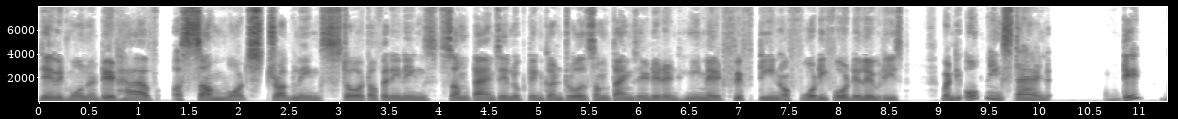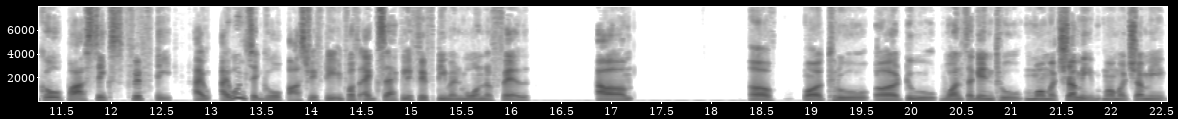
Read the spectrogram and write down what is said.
David Warner did have a somewhat struggling start of an innings. Sometimes he looked in control, sometimes he didn't. He made 15 of 44 deliveries, but the opening stand did go past 650. I, I wouldn't say go past 50, it was exactly 50 when Warner fell. Um, uh, uh, through uh, to once again through Mohammad Shami. Mohammad Shami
